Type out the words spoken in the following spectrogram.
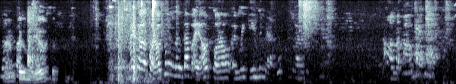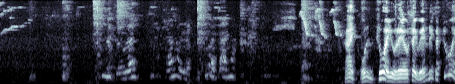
năm từ mà giữ. Mấy cái khỏi đâu thung nâng cấp ấy ớt khỏi đâu ấy mấy kiếm nâng đạt nó ở tập áo Hãy subscribe cho kênh Ghiền Mì Gõ Để không bỏ lỡ những video hấp dẫn แหละ hai con chuối อยู่แล้วใส่เว้นนี่ก็ช่วย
